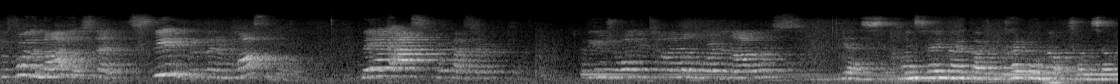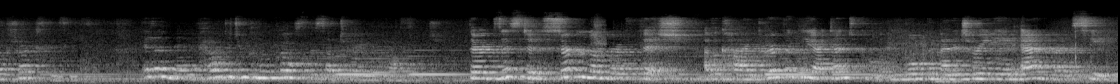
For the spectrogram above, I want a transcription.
Before the Nautilus said speeding would have been impossible. May I ask, Professor, have you enjoyed your time on board the Nautilus? Yes, Conseil and I got incredible notes on several shark species. If I may, how did you come across the subterranean passage? There existed a certain number of fish of a kind perfectly identical in both the Mediterranean and Red Sea.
